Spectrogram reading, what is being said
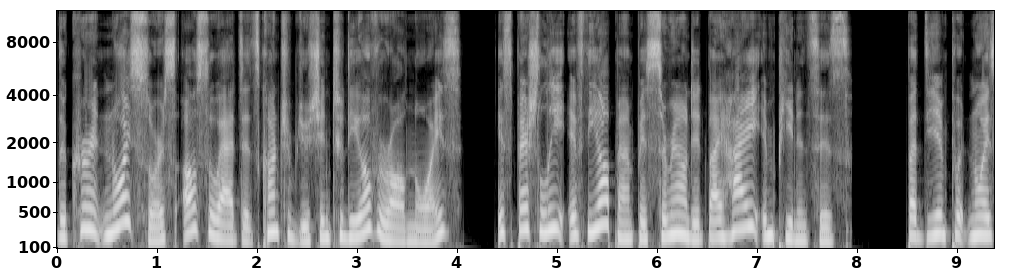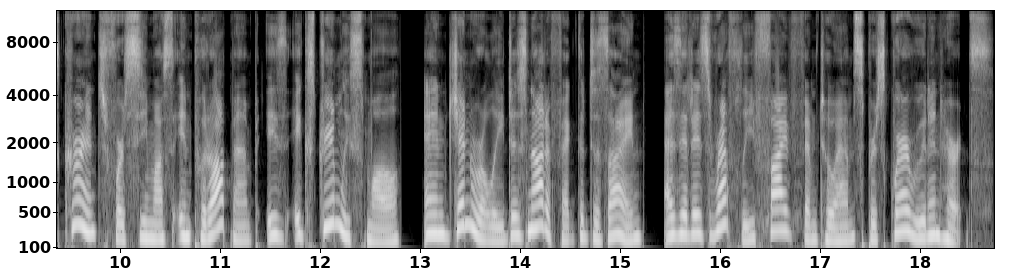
The current noise source also adds its contribution to the overall noise, especially if the op-amp is surrounded by high impedances but the input noise current for CMOS input op-amp is extremely small and generally does not affect the design as it is roughly 5 femtoamps per square root in hertz.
